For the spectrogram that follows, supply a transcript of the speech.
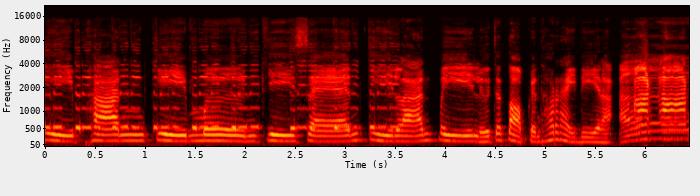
กี่พัน กี่หมื่น กี่แสน กี่ล้านปี หรือจะตอบกันเท่าไหร่ดีล่ะเอาดอาด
